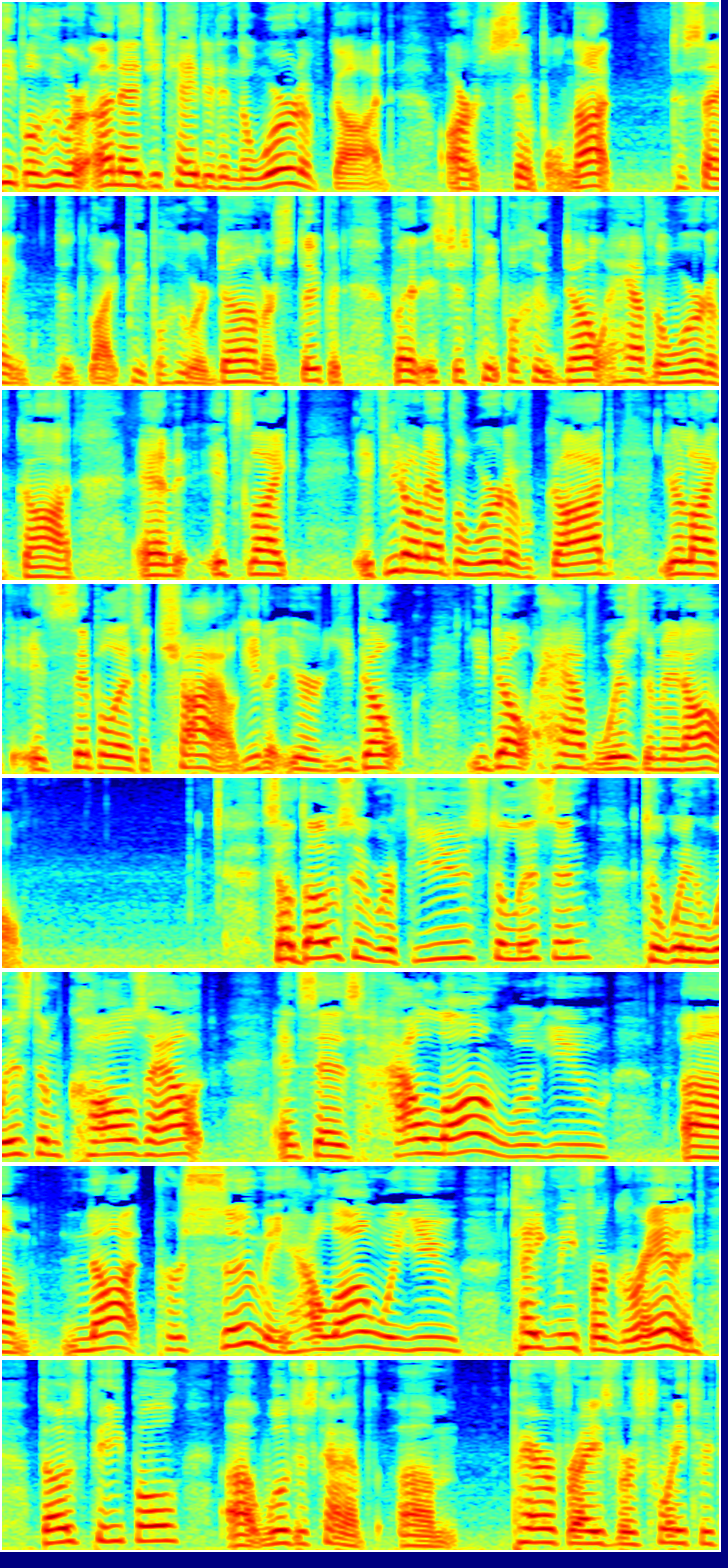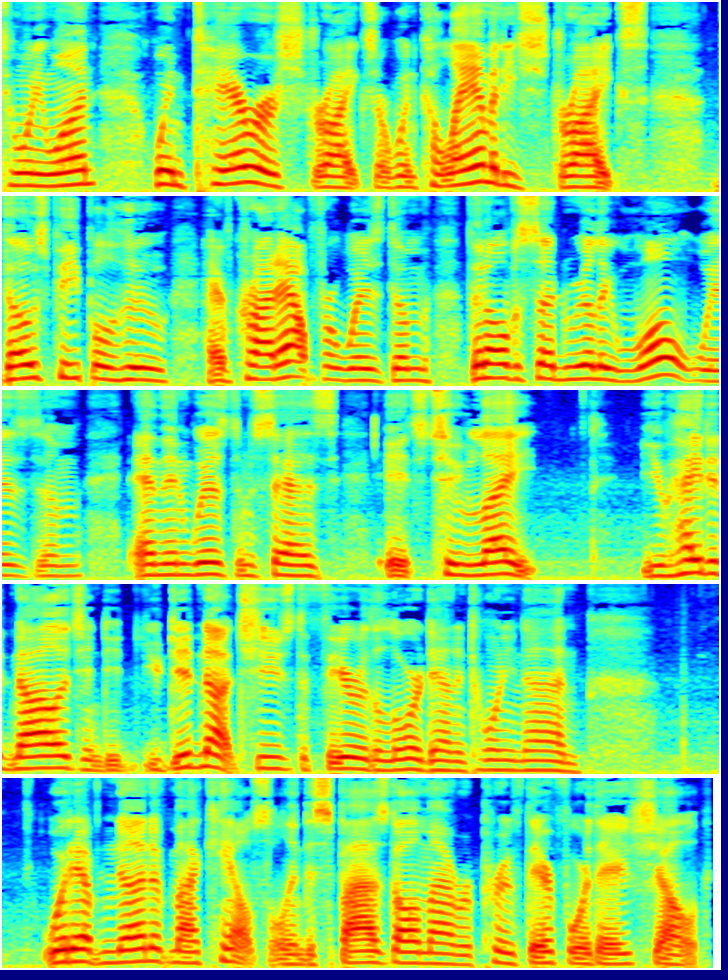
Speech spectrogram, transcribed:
people who are uneducated in the Word of God are simple, not to saying like people who are dumb or stupid, but it's just people who don't have the Word of God. And it's like if you don't have the Word of God, you're like as simple as a child. You you're you don't you don't have wisdom at all. So those who refuse to listen to when wisdom calls out and says, "How long will you?" Um, not pursue me? How long will you take me for granted? Those people, uh, we'll just kind of um, paraphrase verse 20 through 21. When terror strikes or when calamity strikes, those people who have cried out for wisdom then all of a sudden really want wisdom, and then wisdom says, It's too late. You hated knowledge and did, you did not choose the fear of the Lord down in 29 would have none of my counsel and despised all my reproof. Therefore, they shall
